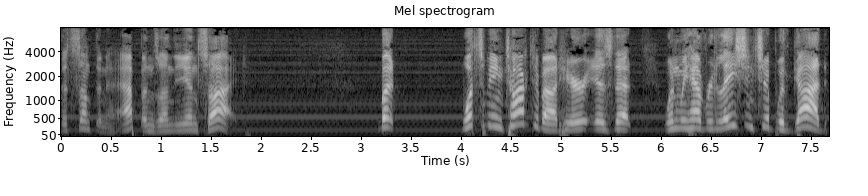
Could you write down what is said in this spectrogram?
That's something that happens on the inside. But what's being talked about here is that when we have relationship with God,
